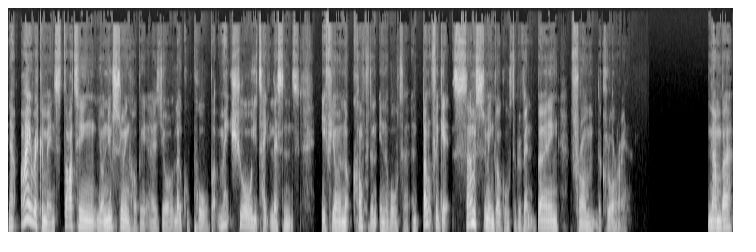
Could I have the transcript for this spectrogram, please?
Now, I recommend starting your new swimming hobby as your local pool, but make sure you take lessons if you're not confident in the water. And don't forget some swimming goggles to prevent burning from the chlorine. Number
